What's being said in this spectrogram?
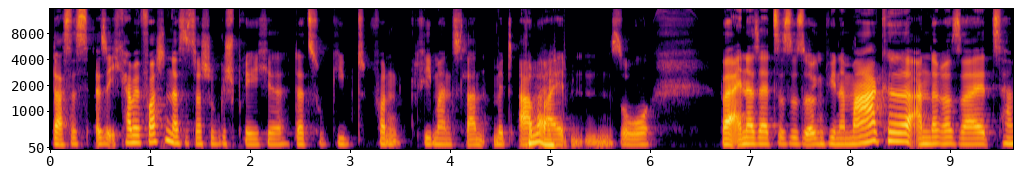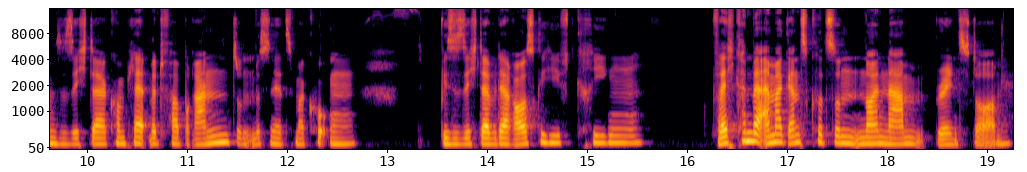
dass es, also ich kann mir vorstellen, dass es da schon Gespräche dazu gibt von Klimansland mitarbeiten. So, weil einerseits ist es irgendwie eine Marke, andererseits haben sie sich da komplett mit verbrannt und müssen jetzt mal gucken, wie sie sich da wieder rausgehieft kriegen. Vielleicht können wir einmal ganz kurz so einen neuen Namen brainstormen.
